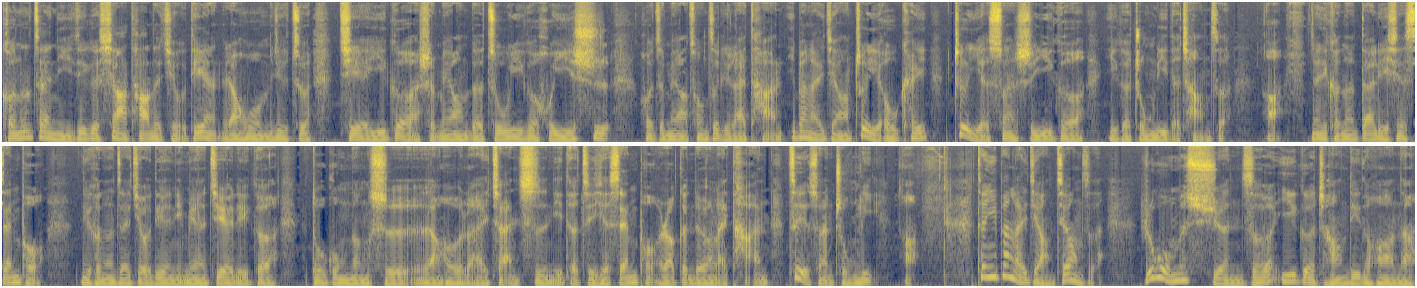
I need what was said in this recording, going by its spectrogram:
可能在你这个下榻的酒店，然后我们就租借一个什么样的租一个会议室或怎么样，从这里来谈。一般来讲，这也 OK，这也算是一个一个中立的场子啊。那你可能带了一些 sample，你可能在酒店里面借了一个多功能室，然后来展示你的这些 sample，让更多人来谈，这也算中立啊。但一般来讲，这样子。如果我们选择一个场地的话呢，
